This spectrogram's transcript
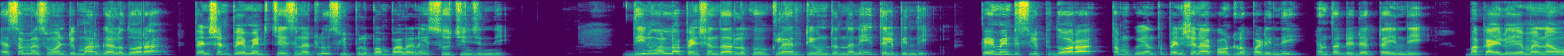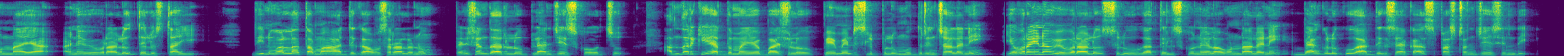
ఎస్ఎంఎస్ వంటి మార్గాల ద్వారా పెన్షన్ పేమెంట్ చేసినట్లు స్లిప్పులు పంపాలని సూచించింది. దీనివల్ల పెన్షన్దారులకు క్లారిటీ ఉంటుందని తెలిపింది. పేమెంట్ స్లిప్ ద్వారా తమకు ఎంత పెన్షన్ అకౌంట్లో పడింది ఎంత డిడక్ట్ అయింది బకాయిలు ఏమైనా ఉన్నాయా అనే వివరాలు తెలుస్తాయి. దీనివల్ల తమ ఆర్థిక అవసరాలను పెన్షన్దారులు ప్లాన్ చేసుకోవచ్చు. అందరికీ అర్థమయ్యే భాషలో పేమెంట్ స్లిప్పులు ముద్రించాలని ఎవరైనా వివరాలు సులువుగా తెలుసుకునేలా ఉండాలని బ్యాంకులకు ఆర్థిక శాఖ స్పష్టం చేసింది.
